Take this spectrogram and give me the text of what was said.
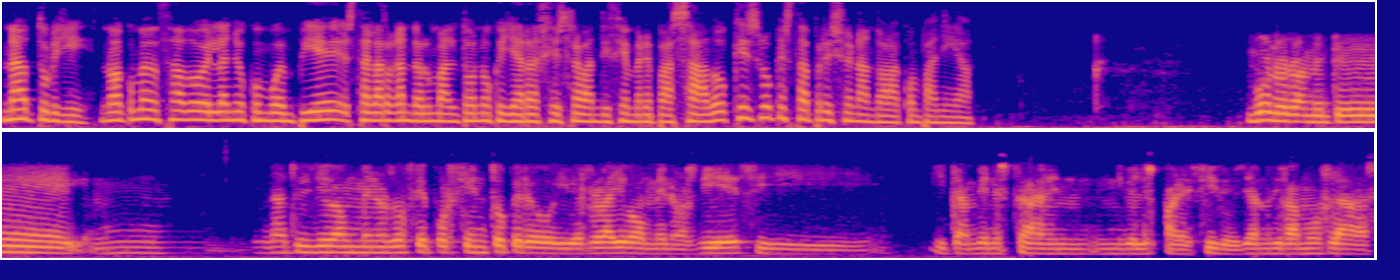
Naturgy no ha comenzado el año con buen pie, está alargando el mal tono que ya registraba en diciembre pasado. ¿Qué es lo que está presionando a la compañía? Bueno, realmente mm, Naturgy lleva un menos 12%, pero Iberdrola lleva un menos 10% y, también está en niveles parecidos. Ya no digamos las,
